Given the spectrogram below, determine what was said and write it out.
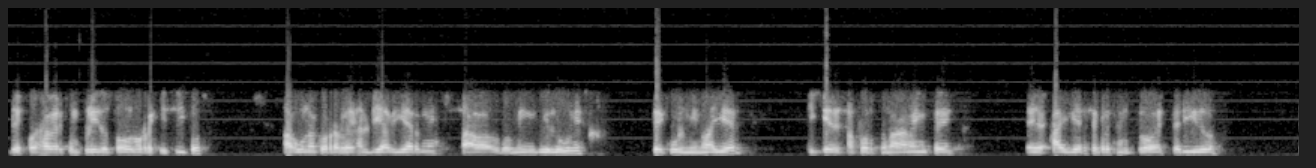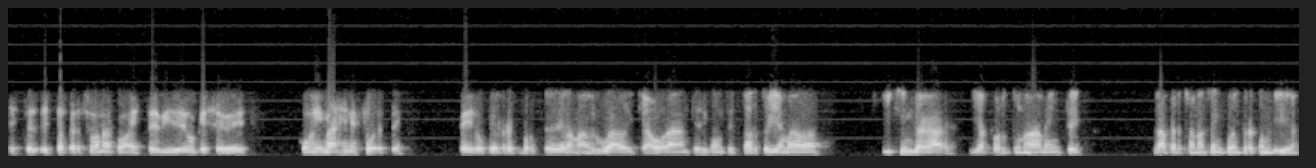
después de haber cumplido todos los requisitos, a una corraleja el día viernes, sábado, domingo y lunes, que culminó ayer y que desafortunadamente eh, ayer se presentó este herido, este, esta persona con este video que se ve con imágenes fuertes, pero que el reporte de la madrugada y que ahora antes de contestar tu llamada quise indagar y afortunadamente la persona se encuentra con vida.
